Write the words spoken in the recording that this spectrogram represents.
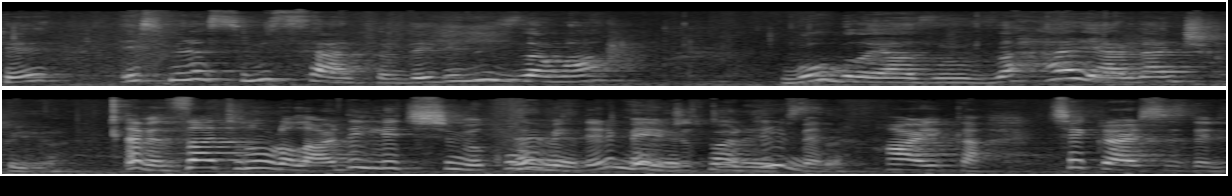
ki Esmira Simit Center dediğiniz zaman Google'a yazdığınızda her yerden çıkıyor. Evet zaten oralarda iletişim ve konum Evet, bilgileri evet, mevcuttur var değil mi? hepsi. Harika. Tekrar sizleri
